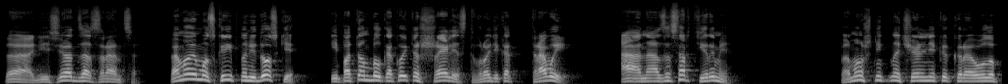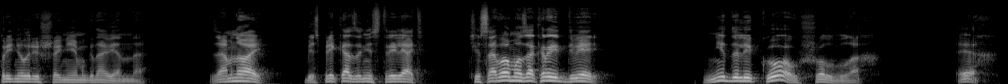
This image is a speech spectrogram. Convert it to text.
«Что, несет засранца?» «По-моему, скрипнули доски, и потом был какой-то шелест, вроде как травы, а она за сортирами. Помощник начальника караула принял решение мгновенно. «За мной! Без приказа не стрелять! Часовому закрыть дверь!» Недалеко ушел Влах. Эх,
